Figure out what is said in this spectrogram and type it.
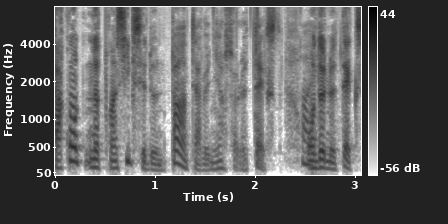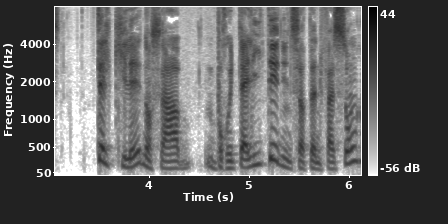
Par contre, notre principe, c'est de ne pas intervenir sur le texte. On donne le texte tel qu'il est, dans sa brutalité d'une certaine façon,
